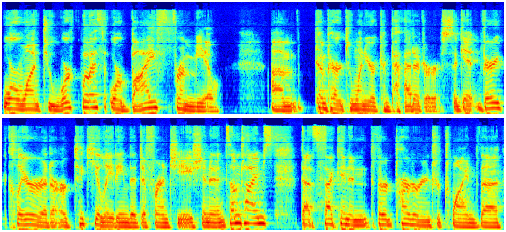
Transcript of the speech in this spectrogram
or want to work with or buy from you? Um, compared to one of your competitors. So get very clear at articulating the differentiation. And sometimes that second and third part are intertwined. The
